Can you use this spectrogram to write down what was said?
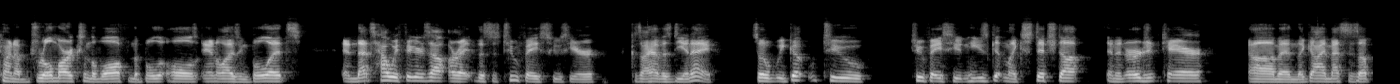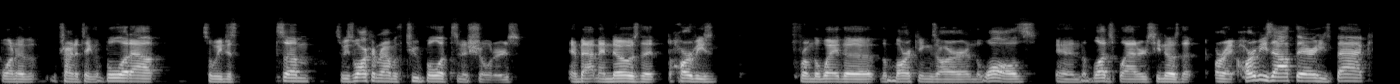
kind of drill marks in the wall from the bullet holes, analyzing bullets, and that's how he figures out. All right, this is Two Face who's here because I have his DNA. So we go to Two Face, and he's getting like stitched up in an urgent care um, and the guy messes up one of trying to take the bullet out. So we just some. So he's walking around with two bullets in his shoulders, and Batman knows that Harvey's from the way the the markings are in the walls and the blood splatters. He knows that all right, Harvey's out there. He's back,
